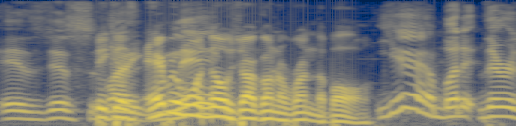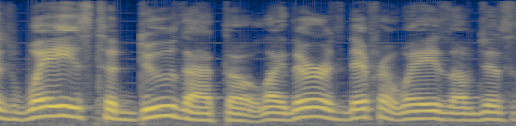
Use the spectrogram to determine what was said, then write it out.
is just because like, everyone knows y'all gonna run the ball. Yeah, but it, there's ways to do that though. Like there is different ways of just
